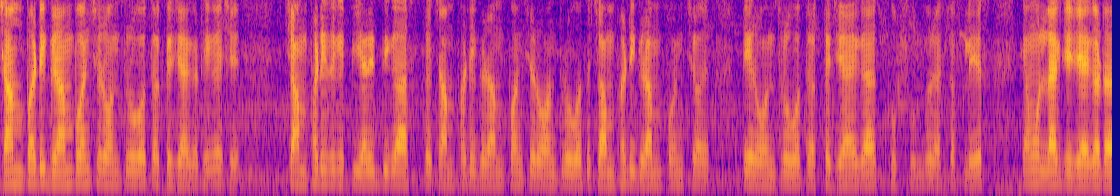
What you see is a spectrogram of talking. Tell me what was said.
চাম্পাটি গ্রাম পঞ্চায়েতের অন্তর্গত একটা জায়গা ঠিক আছে? চাম্পাটি থেকে পিয়ারির দিকে আসতে চাম্পাটি গ্রাম পঞ্চায়েতের অন্তর্গত চাম্পাটি গ্রাম পঞ্চায়েতের অন্তর্গত একটা জায়গা, খুব সুন্দর একটা প্লেস কেমন লাগছে জায়গাটা?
